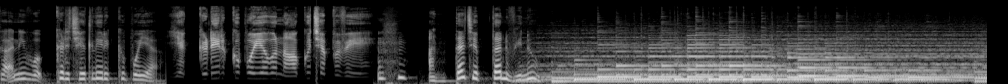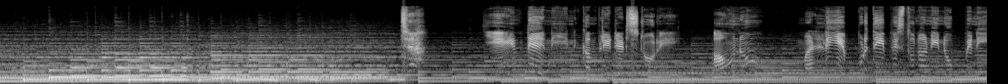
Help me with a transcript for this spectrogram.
కానీ ఒక్కడి చేతులు ఇరుక్కుపోయా. ఎక్కడ ఇరుక్కుపోయావో నాకు చెప్పవే. అంతా చెప్తాను విను. ఏంటే నీ ఇన్కంప్లీటెడ్ స్టోరీ అవును మళ్ళీ ఎప్పుడు తీపిస్తున్నావు నీ నొప్పిని?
